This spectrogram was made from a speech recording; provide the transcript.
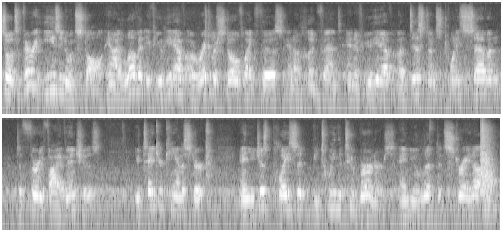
So it's very easy to install and I love it if you have a regular stove like this and a hood vent and if you have a distance 27 to 35 inches you take your canister and you just place it between the two burners and you lift it straight up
